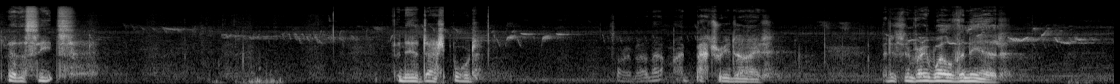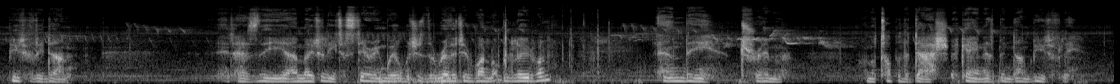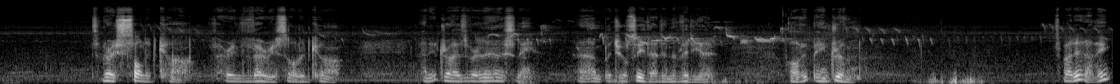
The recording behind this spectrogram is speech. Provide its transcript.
leather seats veneer dashboard Sorry about that, my battery died. But it's been very well veneered, beautifully done. It has the uh, Moto-Lita steering wheel, which is the riveted one, not the glued one. And the trim on the top of the dash, again, has been done beautifully. It's a very solid car, very, very solid car. And it drives very nicely. Um, but you'll see that in the video of it being driven. That's about it, I think.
